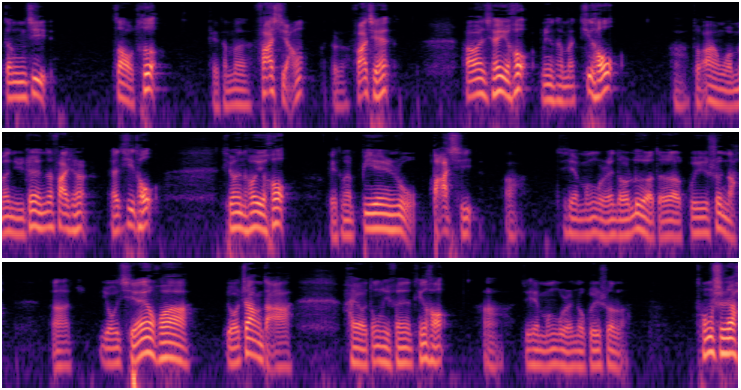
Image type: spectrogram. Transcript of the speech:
登记造册，给他们发饷，就是发钱。发完钱以后，命他们剃头。啊，都按我们女真人的发型来剃头。剃完头以后，给他们编入八旗啊，这些蒙古人都乐得归顺呐，啊，有钱花，有仗打，还有东西分，挺好啊。这些蒙古人都归顺了。同时啊，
